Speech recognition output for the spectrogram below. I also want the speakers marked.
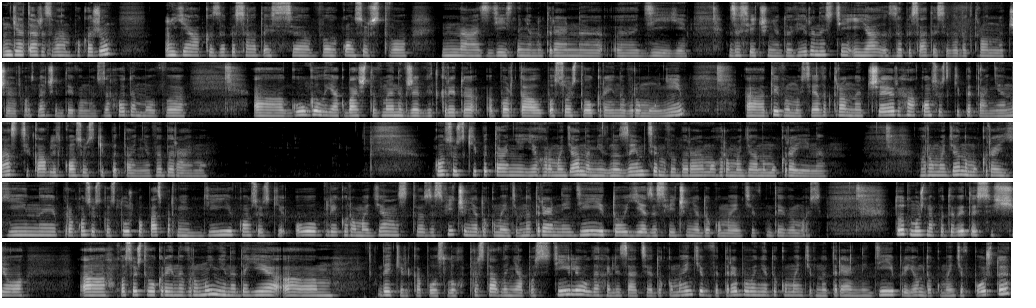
Speaker 1: Я зараз вам покажу, як записатися в консульство на здійснення нотаріальної е, дії засвідчення довіреності і як записатися в електронну чергу. Значить, дивимося. Заходимо в Google. Як бачите, в мене вже відкрито портал Посольства України в Румунії. Дивимося, електронна черга, консульські питання. Нас цікавлять консульські питання. Вибираємо. Консульські питання є громадянам іноземцям. Вибираємо громадянам України. Громадянам України про консульську службу, паспортні дії, консульський облік, громадянство, засвідчення документів. Нотаріальні дії то є засвідчення документів. Дивимось. Тут можна подивитися, що Посольство України в Румунії надає декілька послуг: проставлення апостілю, легалізація документів, витребування документів, нотаріальні дії, прийом документів поштою.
